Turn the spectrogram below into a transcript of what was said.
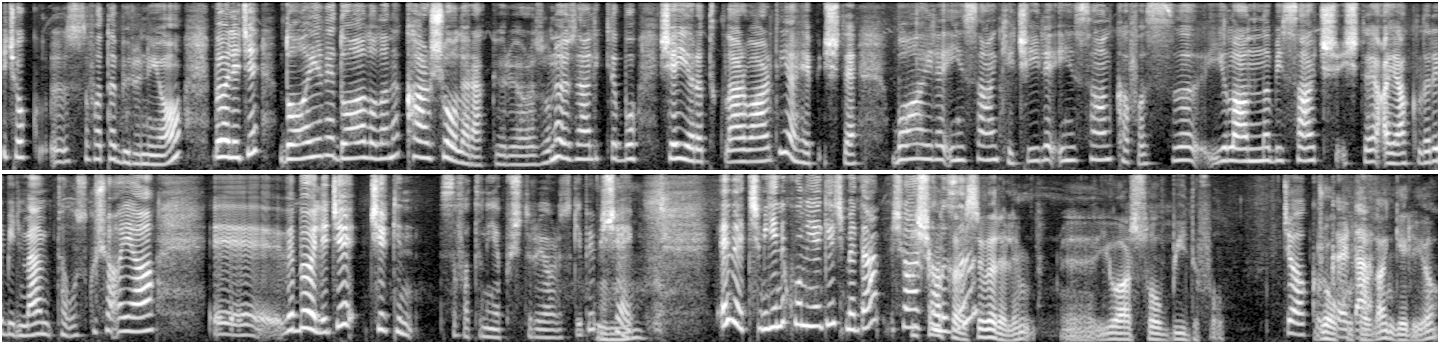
birçok e, sıfata bürünüyor. Böylece doğaya ve doğal olana karşı olarak görüyoruz onu. Özellikle bu şey yaratıklar vardı ya hep işte boğayla insan, keçiyle insan, kafası yılanlı bir saç, işte ayakları bilmem tavus kuşu ayağı e, ve böylece çirkin sıfatını yapıştırıyoruz gibi bir şey. Hı hı. Evet şimdi yeni konuya geçmeden şarkımızı... Bir şarkı verelim. Ee, you Are So Beautiful. Joe Cooker'dan. Joe Cooker'dan geliyor.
